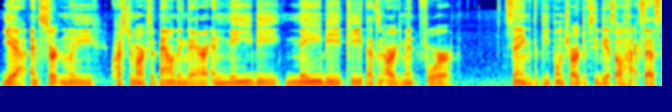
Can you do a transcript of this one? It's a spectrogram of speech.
Yeah and certainly question marks abounding there. And maybe maybe pete that's an argument for saying that the people in charge of CBS All Access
